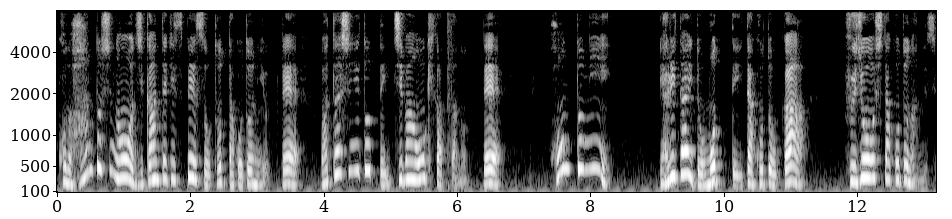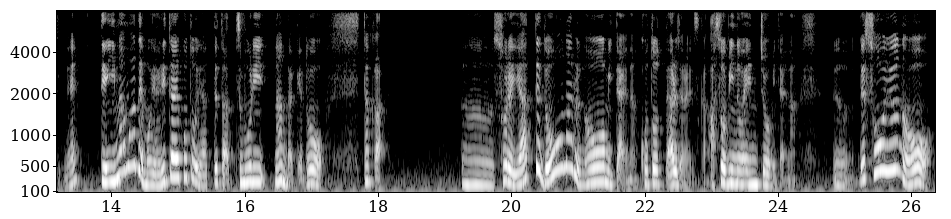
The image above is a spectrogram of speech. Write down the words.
この半年の時間的スペースを取ったことによって私にとって一番大きかったのって本当にやりたいと思っていたことが浮上したことなんですよね。で今までもやりたいことをやってたつもりなんだけどなんかうん、それやってどうなるの？みたいなことってあるじゃないですか遊びの延長みたいな。うん、でそういうのを、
